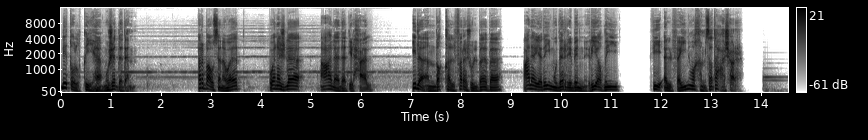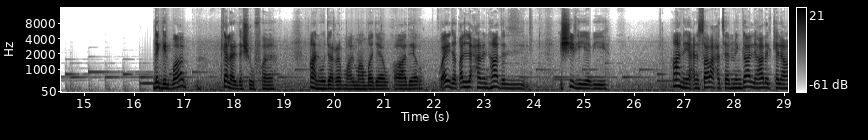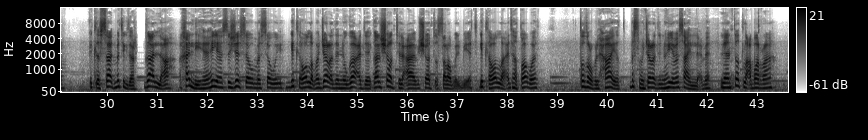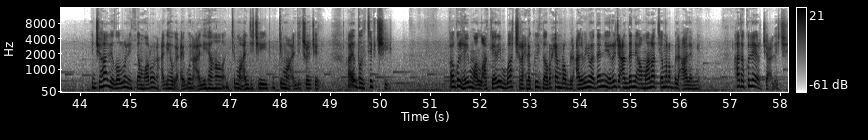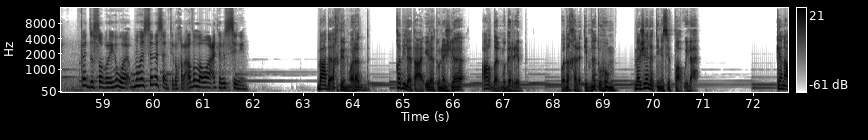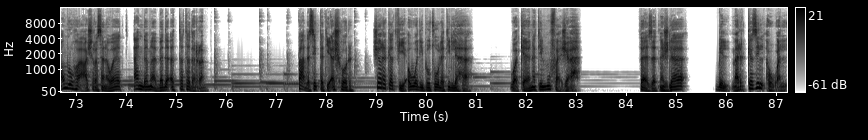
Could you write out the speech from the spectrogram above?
لتلقيها مجددا. أربع سنوات ونجلاء على ذات الحال إلى أن دق الفرج الباب على يدي مدرب رياضي في 2015 دق الباب. قال اريد أشوفها. أنا مدرب مال منضده وهذا وأريد أطلعها من هذا الشيء اللي هي بيه. أنا يعني صراحة من قال لي هذا الكلام قلت له أستاذ ما تقدر؟ قال لا خليها هي هسه جالسه تسوي ما تسوي. قلت له والله مجرد إنه قاعدة قال شلون تلعب؟ شلون تصرف بالبيت؟ قلت له والله عندها طوبه تضرب الحائط بس مجرد إنه هي بس هاي اللعبة. لأن تطلع برا الجهال يظلون يتنمرون عليها ويعيبون عليها. ها انت ما عندك ايد وانت ما عندك رجل. هاي تظل تبكي. أقول هي الله كريم باكر إحنا كلنا نروح يم رب العالمين وذني رجع عندني أمانات يم رب العالمين. هذا كله يرجع لك. فد الصبري هو مو هالسنة سنة الأخرى. أظل واعته بالسنين. بعد أخذ ورد قبلت عائلة نجلاء عرض المدرب ودخلت ابنتهم مجال تنس الطاولة. كان عمرها عشر سنوات عندما بدأت تتدرب. بعد ستة أشهر شاركت في أول بطولة لها وكانت المفاجأة. فازت نجلاء بالمركز الأول.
